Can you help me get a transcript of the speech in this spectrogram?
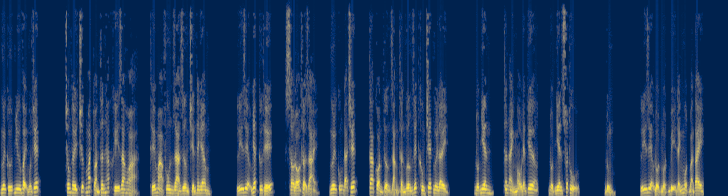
ngươi cứ như vậy muốn chết. Trông thấy trước mắt toàn thân hắc khí ra hỏa, thế mà phun ra dương chiến thanh âm. Lý diệu nhất cứ thế, sau đó thở dài, ngươi cũng đã chết, ta còn tưởng rằng thần vương giết không chết ngươi đây. Đột nhiên thân ảnh màu đen kia đột nhiên xuất thủ. Đúng lý diệu đột ngột bị đánh một bàn tay,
